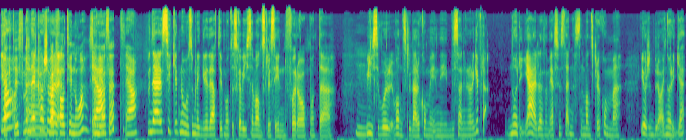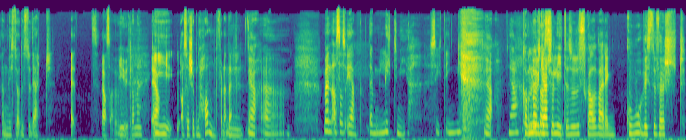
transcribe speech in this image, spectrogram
Ja, faktisk. men det Eh, er kanskje I hvert fall til nå, som Ja. vi har sett. Ja. Men det er sikkert noe som ligger i det at de på en måte skal vise en vanskelig siden for å på en måte Mm. vise hvor vanskelig det er å komme inn i design i Norge. For det, Norge er liksom Jeg syns det er nesten vanskeligere å komme gjøre det bra i Norge enn hvis du hadde studert Altså, I utlandet. i altså København, for den del. Mm. Ja. Uh, men altså, igjen, det er litt mye syting. Ja. ja. Norge er så lite, så du skal være god hvis du først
